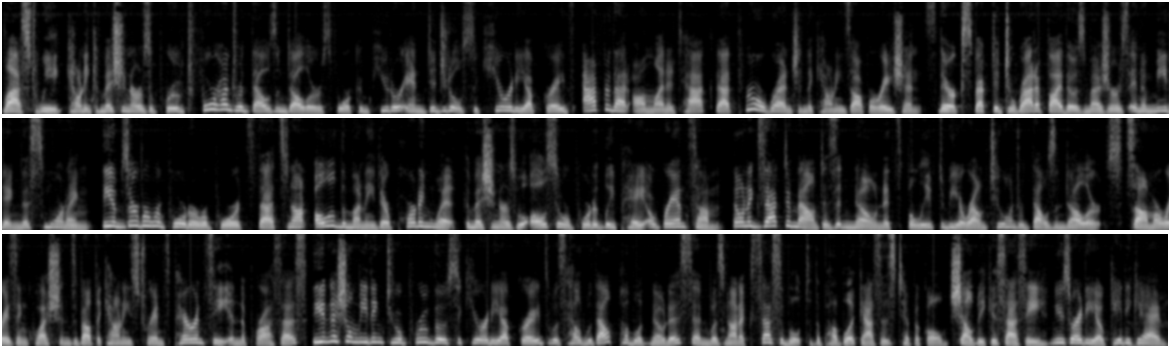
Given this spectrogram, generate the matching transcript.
Last week, county commissioners approved $400,000 for computer and digital security upgrades after that online attack that threw a wrench in the county's operations. They're expected to ratify those measures in a meeting this morning. The Observer Reporter reports that's not all of the money they're parting with. Commissioners will also reportedly pay a ransom. Though an exact amount isn't known, it's believed to be around $200,000. Some are raising questions about the county's transparency in the process. The initial meeting to approve those security upgrades was held without public notice and was not accessible to the public as is typical. Shelby Cassesse, News Radio KDK.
